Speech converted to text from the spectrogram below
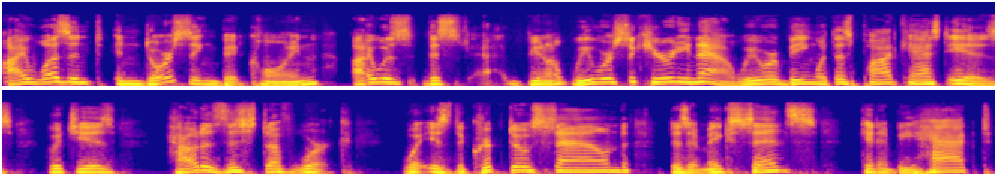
I wasn't endorsing Bitcoin. I was this, you know, we were security now. We were being what this podcast is, which is how does this stuff work? What is the crypto sound? Does it make sense? Can it be hacked?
